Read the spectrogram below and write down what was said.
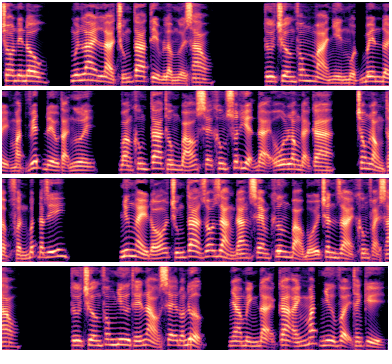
Cho nên đâu, nguyên lai like là chúng ta tìm lầm người sao. Từ trường phong mà nhìn một bên đầy mặt viết đều tại ngươi, bằng không ta thông báo sẽ không xuất hiện đại ô long đại ca, trong lòng thập phần bất đắc dĩ. Nhưng ngày đó chúng ta rõ ràng đang xem Khương bảo bối chân dài không phải sao. Từ trường phong như thế nào sẽ đoán được, nhà mình đại ca ánh mắt như vậy thanh kỳ,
